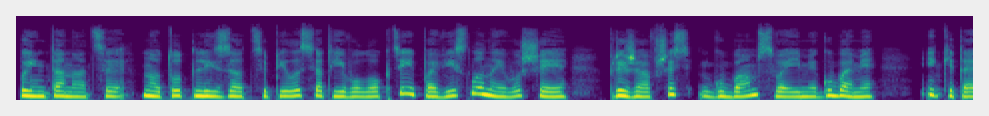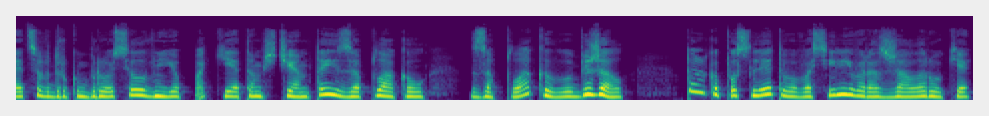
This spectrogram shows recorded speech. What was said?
по интонации, но тут Лиза отцепилась от его локтя и повисла на его шее, прижавшись к губам своими губами. И китаец вдруг бросил в нее пакетом с чем-то и заплакал. Заплакал и убежал. Только после этого Васильева разжала руки.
